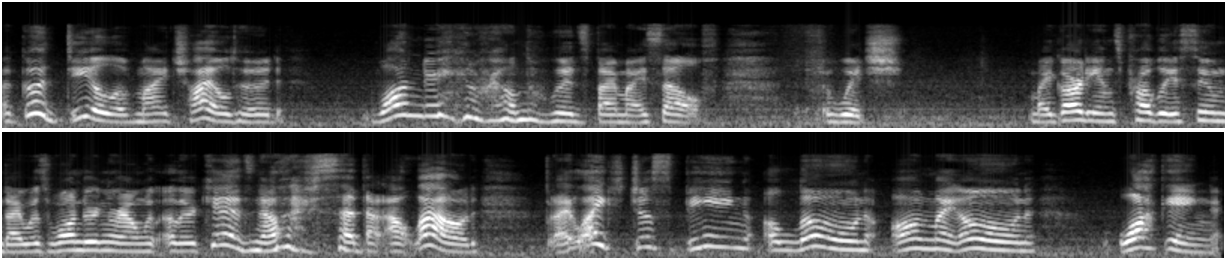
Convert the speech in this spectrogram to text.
a good deal of my childhood wandering around the woods by myself, which my guardians probably assumed I was wandering around with other kids now that I've said that out loud. But I liked just being alone on my own, walking.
